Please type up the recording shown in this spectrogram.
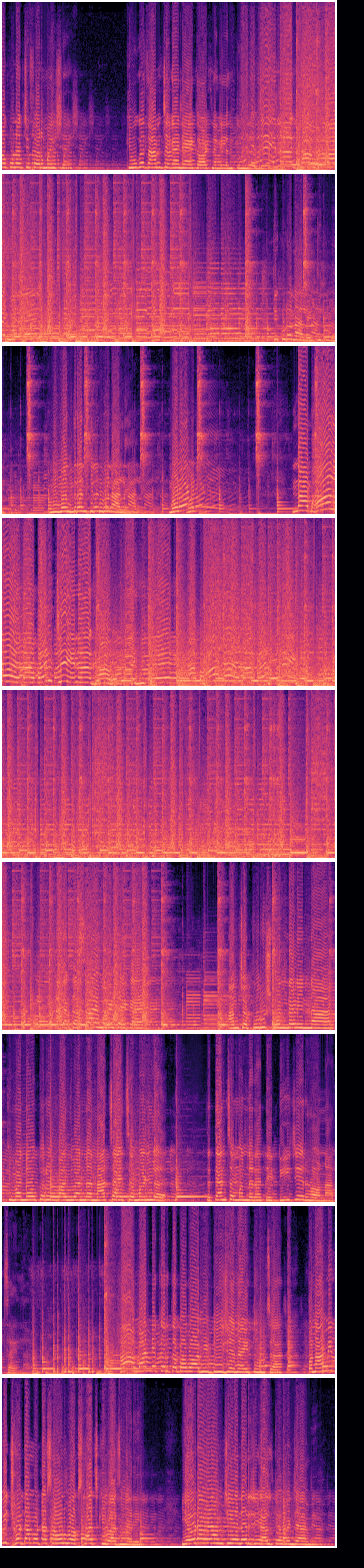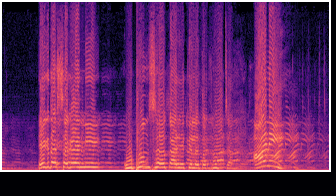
कुणाकुणाची फरमाईश आहे? की उगाच आमचे गाणे ऐका वाटणं गेलं आणि तुम्ही लावले. घाव पाहिजे तिकडून आलंय तिकडून. निमंत्रण तिकडून आलंय. म्हणून ना भाला ना बरचे ना घाव पाहिजे पुरुष मंडळींना किंवा नवतरुण बांधवांना नाचायचं म्हणलं तर त्यांचं म्हणणं राहते डीजे राहावं नाचायला. हा मान्य करता बाबा आम्ही डीजे नाही तुमचा पण आम्ही बी छोटा मोठा साऊंड बॉक्स हाच की वाजणारे. एवढा वेळ आमची एनर्जी घालतो म्हणजे आम्ही. एकदा सगळ्यांनी उठून सहकार्य केलं तर खूप चांगलं. आणि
